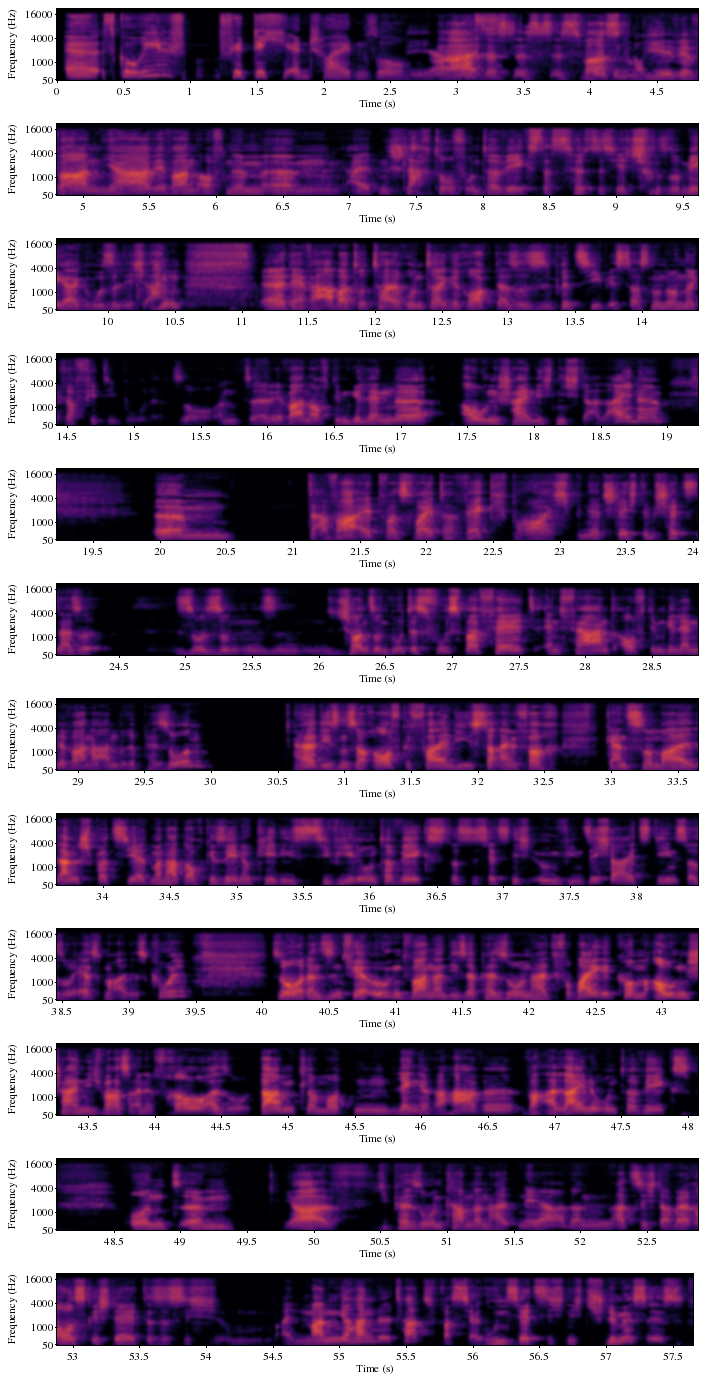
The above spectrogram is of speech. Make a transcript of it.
äh, skurril für dich entscheiden so, Ja, was das ist es war irgendwas skurril. Wir waren ja, wir waren auf 'nem, ähm, alten Schlachthof unterwegs. Das hört sich jetzt schon so mega gruselig an. Äh, der war aber total runtergerockt. Also, es ist im Prinzip ist das nur noch 'ne Graffitibude. So, und, äh, wir waren auf dem Mhm. Gelände, augenscheinlich nicht alleine. Ähm, da war etwas weiter weg boah, ich bin jetzt schlecht im Schätzen, also, so so schon so 'n gutes Fußballfeld entfernt auf dem Gelände war 'ne andere Person. Ja, die ist uns auch aufgefallen, die ist da einfach ganz normal lang spaziert. Man hat auch gesehen, okay, die ist zivil unterwegs. Das ist jetzt nicht irgendwie 'n Sicherheitsdienst, also, erst mal alles cool. So, dann sind wir irgendwann an dieser Person halt vorbeigekommen. Augenscheinlich war's eine Frau, also, Damenklamotten, längere Haare, war alleine unterwegs und, ähm, ja, die Person kam dann halt näher. Dann hat sich dabei rausgestellt, dass es sich um einen Mann gehandelt hat, was ja grundsätzlich nichts Schlimmes ist.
